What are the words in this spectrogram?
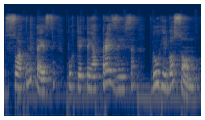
só acontece porque tem a presença do ribossomo.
